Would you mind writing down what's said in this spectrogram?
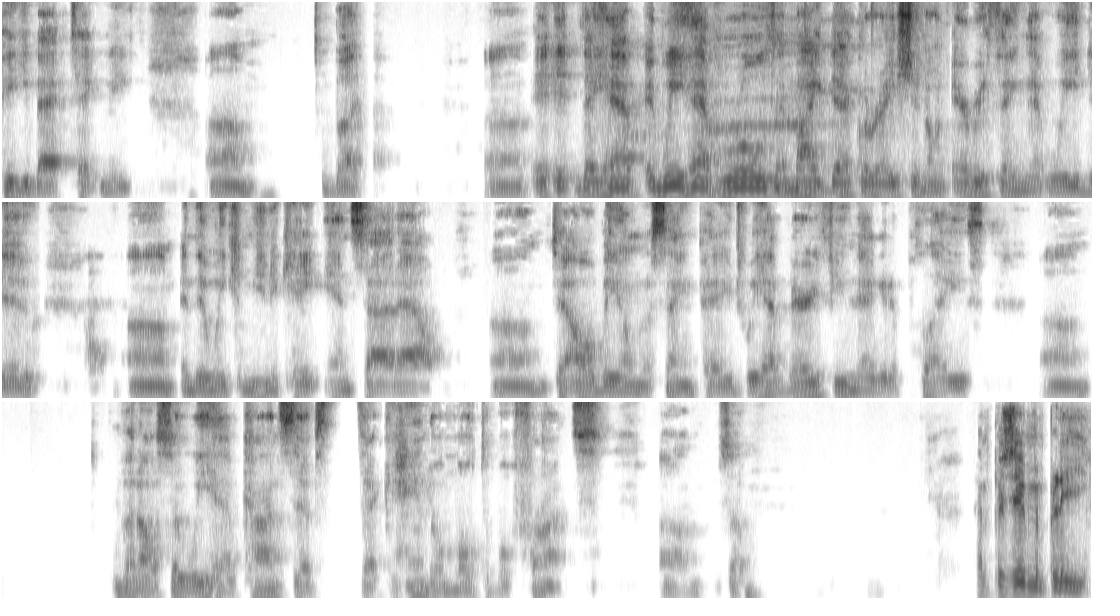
piggyback technique. Um, but uh, it, it, they have we have rules and Mike declaration on everything that we do, um, and then we communicate inside out um, to all be on the same page. We have very few negative plays, um, but also we have concepts that can handle multiple fronts. Um, so, and presumably,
